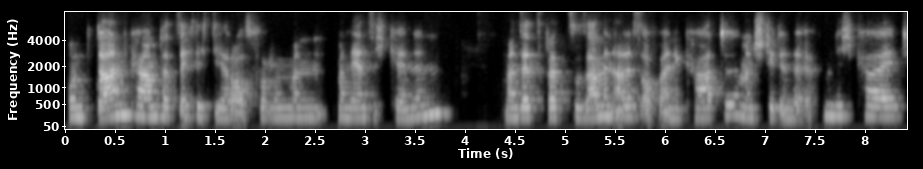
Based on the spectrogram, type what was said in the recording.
Und dann kam tatsächlich die Herausforderung, man, man lernt sich kennen, man setzt gerade zusammen alles auf eine Karte, man steht in der Öffentlichkeit,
